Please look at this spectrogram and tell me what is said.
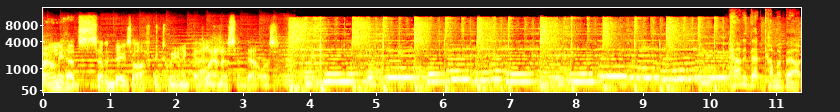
I only had seven days off between Atlantis and Dallas. How did that come about?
